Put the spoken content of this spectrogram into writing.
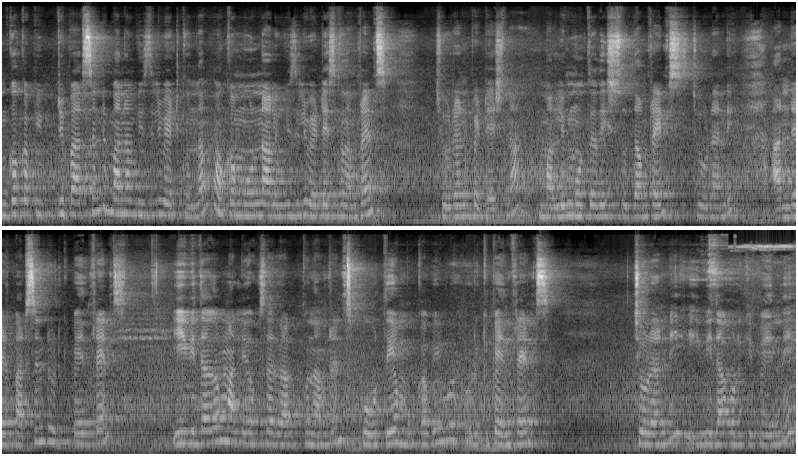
ఇంకొక ఫిఫ్టీ పర్సెంట్ మనం విజిల్ పెట్టుకుందాం. ఒక మూడు నాలుగు విజిల్ పెట్టేసుకుందాం ఫ్రెండ్స్. చూడండి పెట్టేసిన. మళ్ళీ మూత తీసి చూద్దాం ఫ్రెండ్స్. చూడండి. హండ్రెడ్ పర్సెంట్ ఉడికిపోయింది ఫ్రెండ్స్. ఈ విధంగా మళ్ళీ ఒకసారి కలుపుకుందాం ఫ్రెండ్స్. పూర్తిగా ముక్కవి ఉడికిపోయింది ఫ్రెండ్స్. చూడండి. ఈ విధంగా ఉడికిపోయింది.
